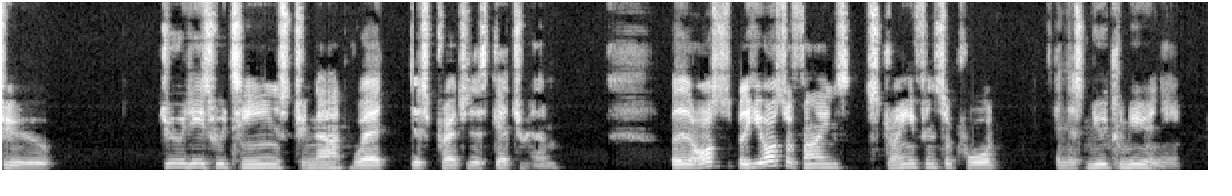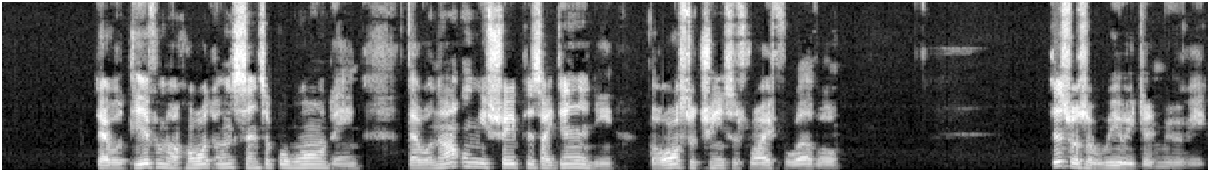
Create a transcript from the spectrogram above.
to do these routines to not let this prejudice get to him. But it also but he also finds strength and support in this new community that will give him a hard-earned sense of belonging that will not only shape his identity but also change his life forever. This was a really good movie.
